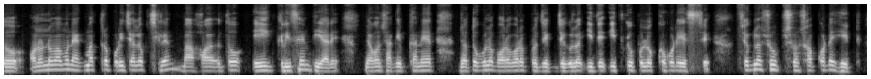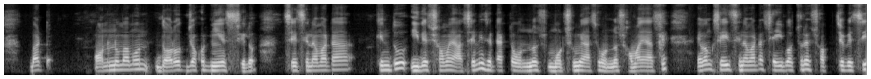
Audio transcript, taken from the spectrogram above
তো অনন্য মামুন একমাত্র পরিচালক ছিলেন বা হয়তো এই রিসেন্ট ইয়ারে যখন শাকিব খানের যতগুলো বড় বড় প্রজেক্ট যেগুলো ঈদে, ঈদকে উপলক্ষ করে এসছে, সেগুলো সব সবকটাই হিট বাট অনন্য মামুন দরদ যখন নিয়ে এসেছিল সেই সিনেমাটা কিন্তু ঈদের সময় আসেনি, সেটা একটা অন্য মরশুমে আসে, অন্য সময় আসে এবং সেই সিনেমাটা সেই বছরের সবচেয়ে বেশি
